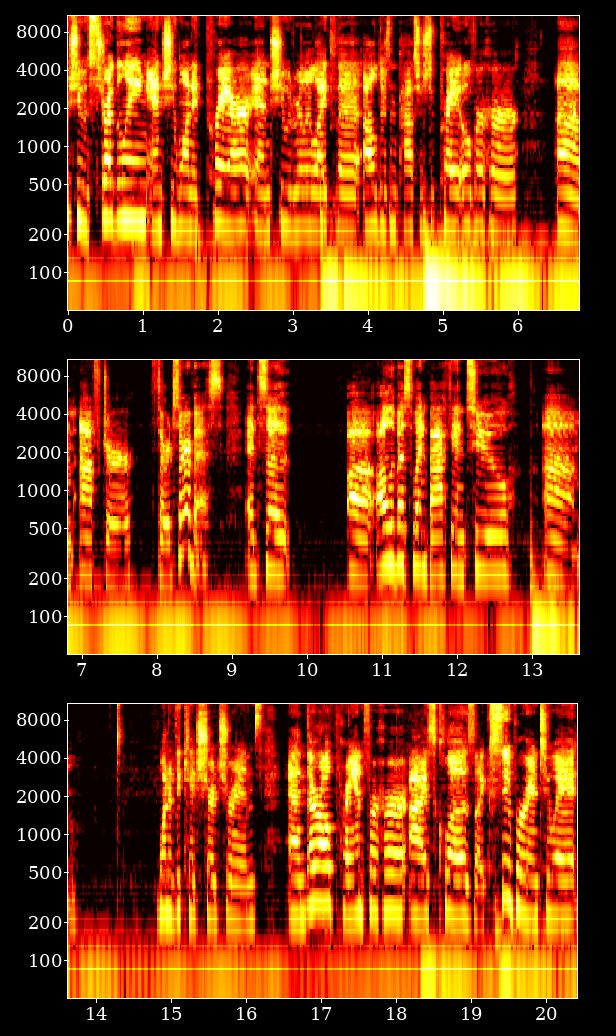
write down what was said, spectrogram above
she was struggling and she wanted prayer and she would really like the elders and pastors to pray over her um, after third service. And so uh, all of us went back into um, one of the kids' church rooms and they're all praying for her, eyes closed, like super into it,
